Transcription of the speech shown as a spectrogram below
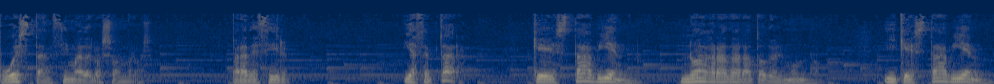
puesta encima de los hombros, para decir y aceptar que está bien no agradar a todo el mundo y que está bien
